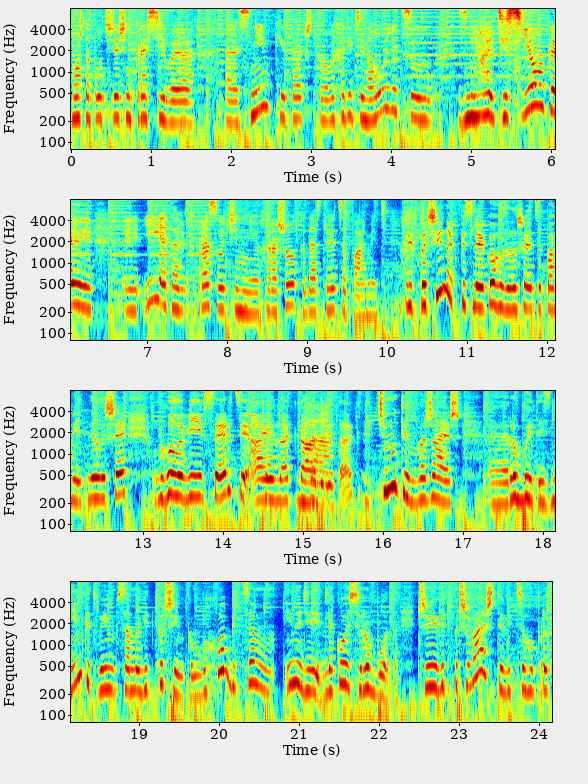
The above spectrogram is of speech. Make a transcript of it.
можно получить очень красивые э, снимки, так что выходите на улицу, занимайтесь съемками, э, и это как раз очень хорошо, когда остается память. Відпочинок, після якого залишається пам'ять не лише в голові і в серці, а й Так, на кадрі. да. Так чому ти вважаєш е, робити знімки твоїм саме відпочинком? Бо хобі це м, іноді для когось робота. Чи відпочиваєш ти від цього процесу?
